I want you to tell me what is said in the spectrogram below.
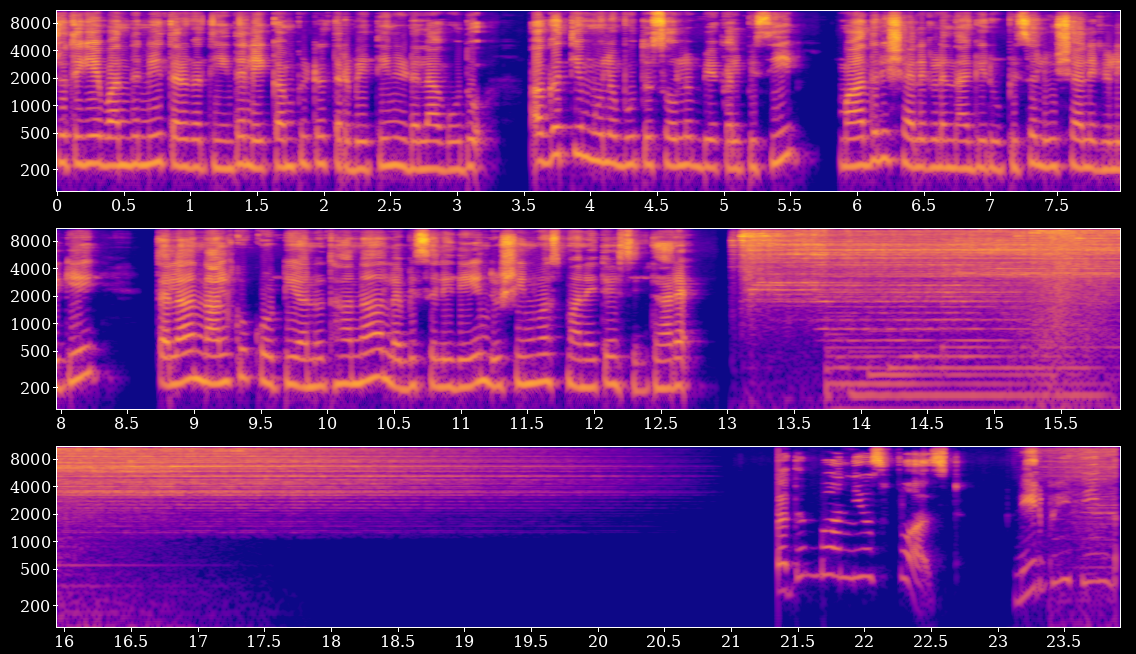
ಜೊತೆಗೆ ಒಂದನೇ ತರಗತಿಯಿಂದಲೇ ಕಂಪ್ಯೂಟರ್ ತರಬೇತಿ ನೀಡಲಾಗುವುದು. ಅಗತ್ಯ ಮೂಲಭೂತ ಸೌಲಭ್ಯ ಕಲ್ಪಿಸಿ ಮಾದರಿ ಶಾಲೆಗಳನ್ನಾಗಿ ರೂಪಿಸಲು ಶಾಲೆಗಳಿಗೆ ತಲಾ ನಾಲ್ಕು ಕೋಟಿ ಅನುದಾನ ಲಭಿಸಲಿದೆ ಎಂದು ಶ್ರೀನಿವಾಸ್ ಮಾನೆ ತಿಳಿಸಿದ್ದಾರೆ. Kadamba news first. ನಿರ್ಭೀತಿಯಿಂದ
